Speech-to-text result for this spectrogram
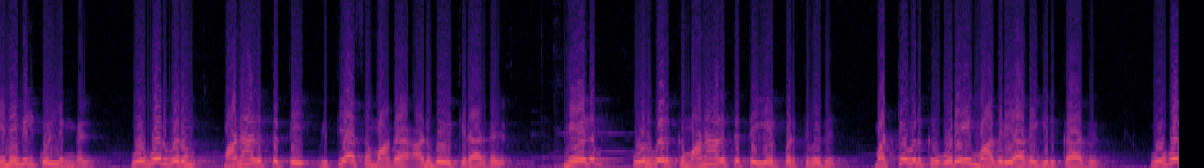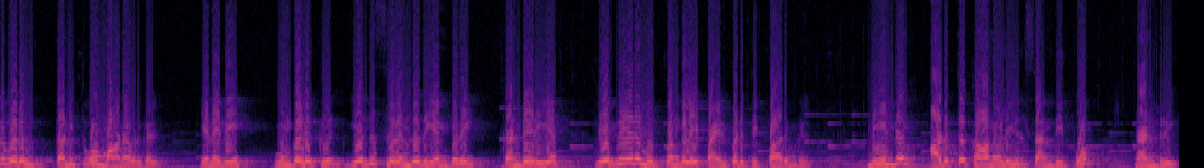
நினைவில் கொள்ளுங்கள். ஒவ்வொருவரும் மன அழுத்தத்தை வித்தியாசமாக அனுபவிக்கிறார்கள். மேலும் ஒருவருக்கு மன அழுத்தத்தை ஏற்படுத்துவது மற்றவருக்கு ஒரே மாதிரியாக இருக்காது. ஒவ்வொருவரும் தனித்துவமானவர்கள். எனவே உங்களுக்கு எது சிறந்தது என்பதை கண்டறிய வெவ்வேறு நுட்பங்களை பயன்படுத்தி பாருங்கள். மீண்டும் அடுத்த காணொளியில் சந்திப்போம். நன்றி.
